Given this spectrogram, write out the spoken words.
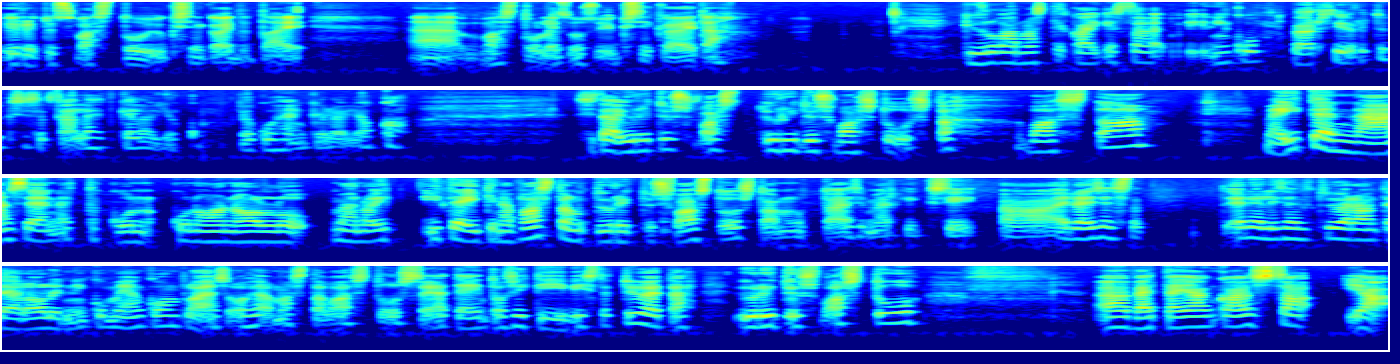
yritysvastuuyksiköitä tai vastuullisuusyksiköitä. Kyllä varmasti kaikissa niin kuin pörssiyrityksissä tällä hetkellä on joku, joku henkilö, joka sitä yritysvastuusta vastaa. Mä itse näen sen, että kun, kun on ollut, mä en ole itse ikinä vastannut yritysvastuusta, mutta esimerkiksi ää, edellisestä edellisellä työnantajalla oli niin kuin meidän compliance-ohjelmasta vastuussa ja tein tosi tiivistä työtä yritysvastuu vetäjän kanssa. Ja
